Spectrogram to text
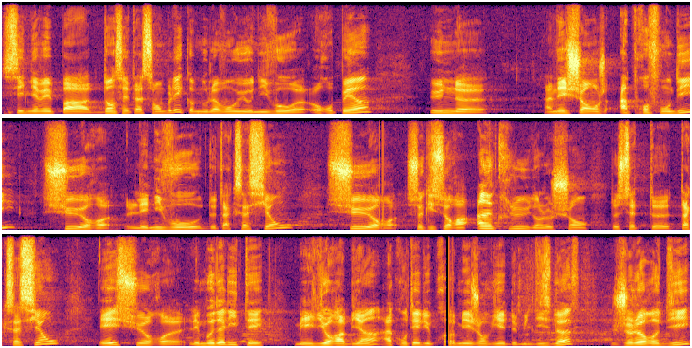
s'il n'y avait pas dans cette Assemblée, comme nous l'avons eu au niveau euh, européen, euh, un échange approfondi sur les niveaux de taxation, sur ce qui sera inclus dans le champ de cette euh, taxation et sur les modalités. Mais il y aura bien, à compter du 1er janvier 2019, je le redis,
